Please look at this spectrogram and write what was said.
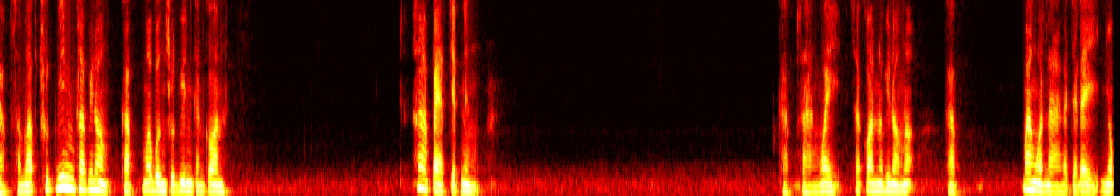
ครับสำหรับชุดวินครับพี่น้องครับมาเบิงชุดวินกันก่อนห้าแปดเจ็ดหนึ่งครับสร้างไว้สะก่อนเนาะพี่น้องเนาะครับมางวดหน้าก็จะได้ยก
